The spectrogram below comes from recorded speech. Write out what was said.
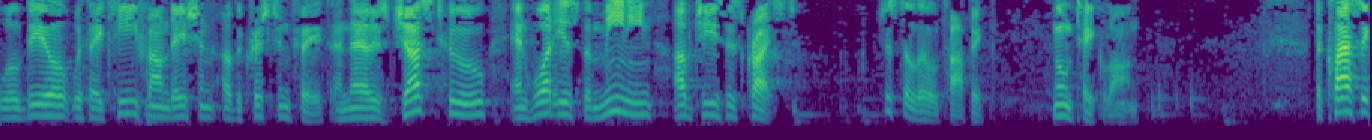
will deal with a key foundation of the Christian faith, and that is just who and what is the meaning of Jesus Christ. Just a little topic. Won't take long. The classic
